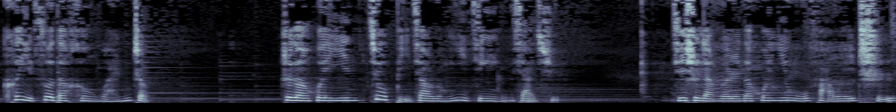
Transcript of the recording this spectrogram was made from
可以做得很完整，这段婚姻就比较容易经营下去。即使两个人的婚姻无法维持，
